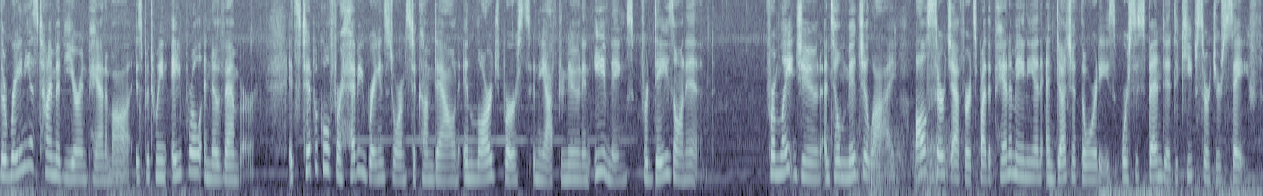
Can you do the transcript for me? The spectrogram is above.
the rainiest time of year in Panama is between April and November. It's typical for heavy rainstorms to come down in large bursts in the afternoon and evenings for days on end. From late June until mid July, all search efforts by the Panamanian and Dutch authorities were suspended to keep searchers safe.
